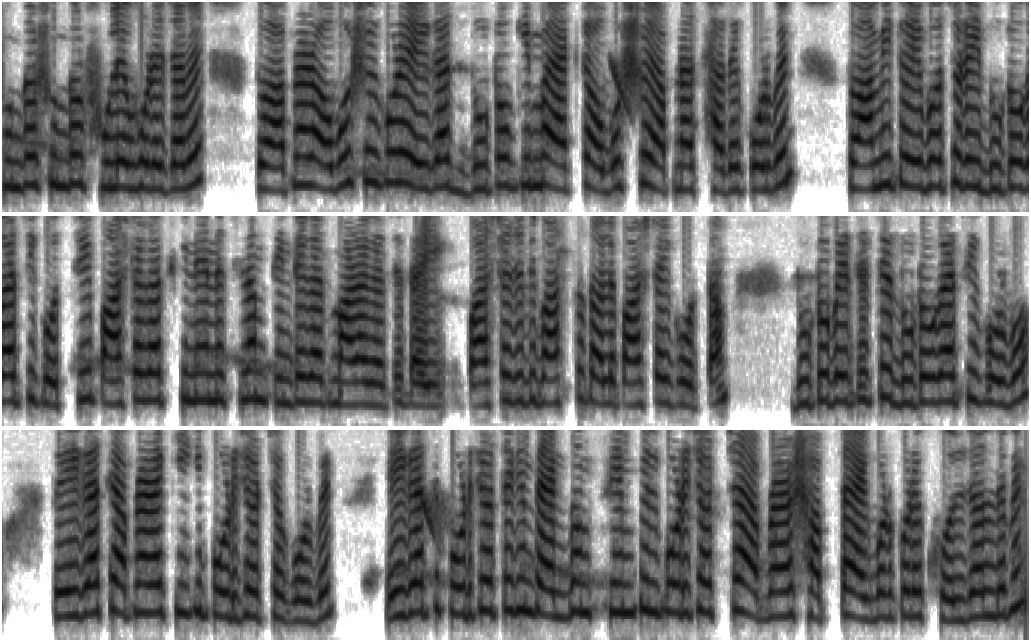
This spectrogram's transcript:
সুন্দর সুন্দর ফুলে ভরে যাবে। তো আপনারা অবশ্যই করে এই গাছ দুটো কিংবা একটা অবশ্যই আপনার ছাদে করবেন। তো আমি তো এবছর এই দুটো গাছই করছি। পাঁচটা গাছ কিনে এনেছিলাম, তিনটে গাছ মারা গেছে, তাই পাঁচটা যদি বাঁচতো তাহলে পাঁচটাই করতাম। দুটো বেঁচেছে, দুটো গাছই করব। তো এই গাছে আপনারা কি কি পরিচর্যা করবেন? এই গাছে পরিচর্যা কিন্তু একদম সিম্পল পরিচর্যা। আপনারা সপ্তাহে একবার করে খোল জল দেবেন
